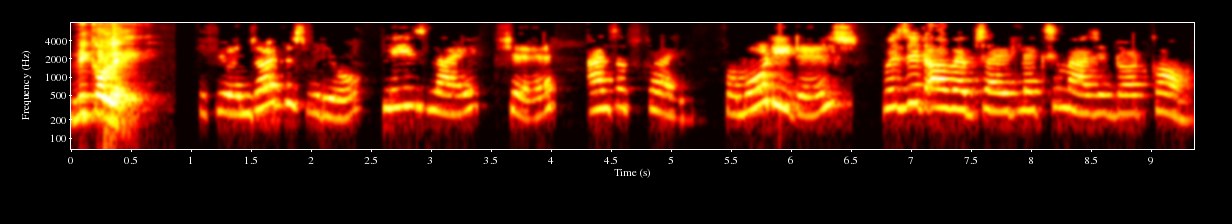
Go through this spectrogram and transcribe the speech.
Nikolay. If you enjoyed this video, please like, share and subscribe. For more details, visit our website leximagic.com.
